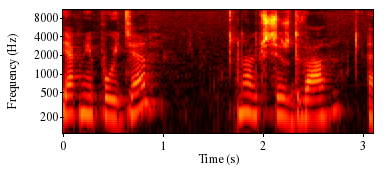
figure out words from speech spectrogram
jak mi pójdzie. No ale przecież dwa e,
